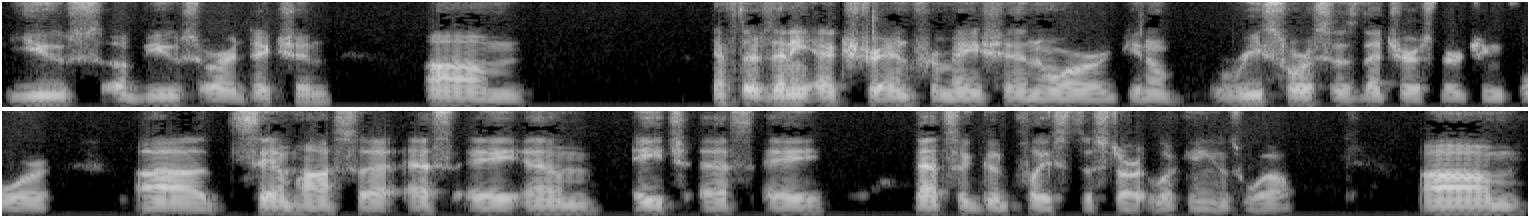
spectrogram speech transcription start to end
use, abuse, or addiction. Um, if there's any extra information or you know resources that you're searching for, uh, SAMHSA, S A M H S A, that's a good place to start looking as well. Um,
